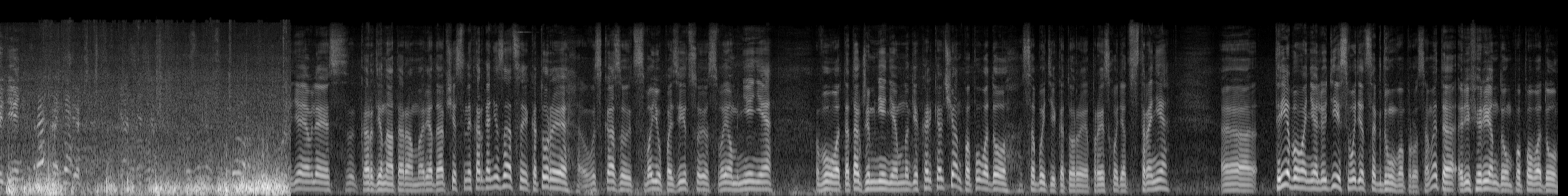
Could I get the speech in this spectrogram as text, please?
Добрый день. Здравствуйте. Я являюсь координатором ряда общественных организаций, которые высказывают свою позицию, свое мнение, вот, а также мнение многих харьковчан по поводу событий, которые происходят в стране. Э, Требования людей сводятся к двум вопросам. Это референдум по поводу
